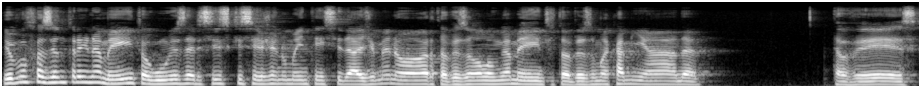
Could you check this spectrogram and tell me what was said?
Eu vou fazer um treinamento, algum exercício que seja numa intensidade menor, talvez um alongamento, talvez uma caminhada talvez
